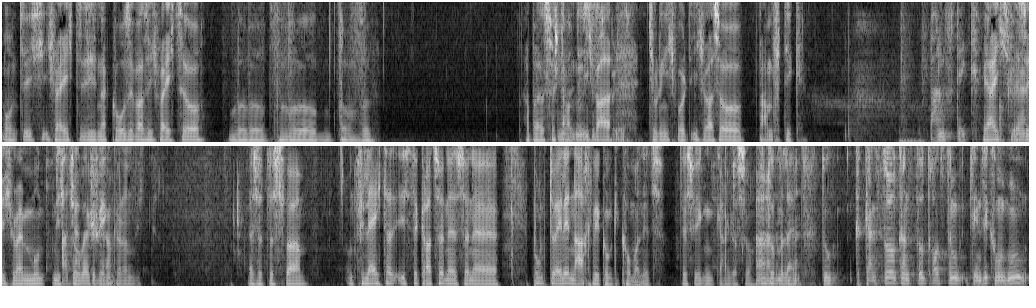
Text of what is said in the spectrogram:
Und ich, ich war echt, die Narkose war, ich war echt so. Habe das verstanden? das ich war, blöd. Entschuldigung, ich wollte, ich war so bampftig. Banftig. Ja, ich, Okay. also ich meinen Mund nicht so, bewegen ja. können. Ich, also das war, und vielleicht hat, ist da gerade so eine, so eine punktuelle Nachwirkung gekommen jetzt. Deswegen klang das so. Ah, tut mir das- leid. Du, kannst du, kannst du trotzdem 10 Sekunden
